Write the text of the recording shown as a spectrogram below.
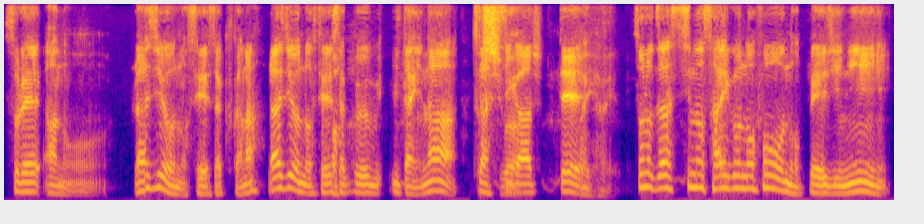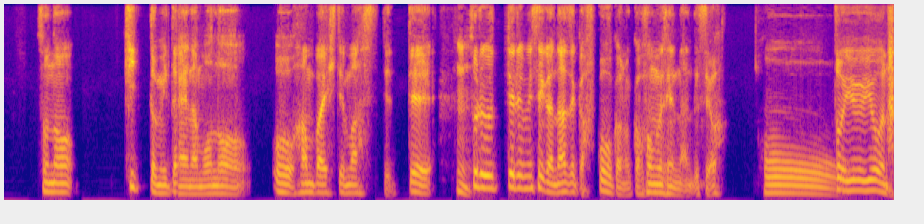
それ、あのーラジオの制作かな？ラジオの制作みたいな雑誌があって、はいはい。その雑誌の最後の方のページに、そのキットみたいなものを販売してますって言って、うんそれ売ってる店がなぜか福岡のカホ無線なんですよ。ほというような、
